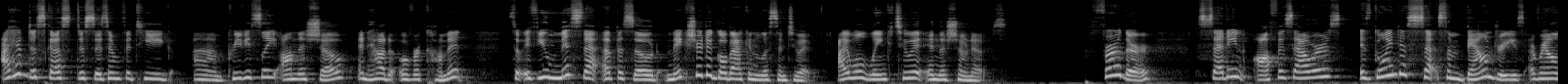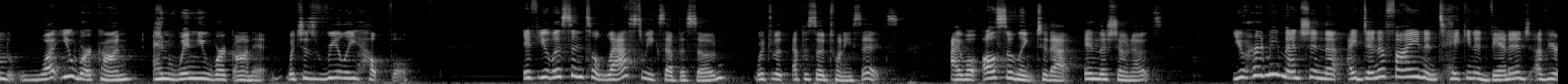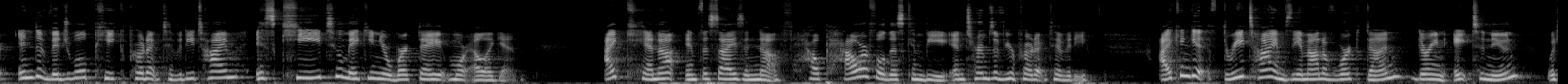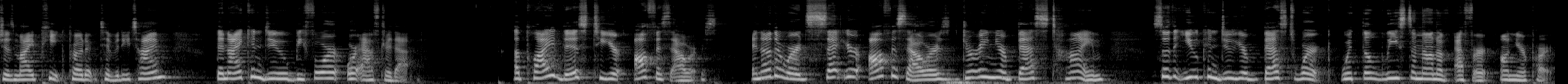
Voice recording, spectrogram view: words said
I have discussed decision fatigue um, previously on this show and how to overcome it. So if you missed that episode, make sure to go back and listen to it. I will link to it in the show notes. Further, setting office hours is going to set some boundaries around what you work on and when you work on it, which is really helpful. If you listened to last week's episode, which was episode 26, I will also link to that in the show notes. You heard me mention that identifying and taking advantage of your individual peak productivity time is key to making your workday more elegant. I cannot emphasize enough how powerful this can be in terms of your productivity. I can get three times the amount of work done during 8 to noon, which is my peak productivity time, than I can do before or after that. Apply this to your office hours. In other words, set your office hours during your best time so that you can do your best work with the least amount of effort on your part.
